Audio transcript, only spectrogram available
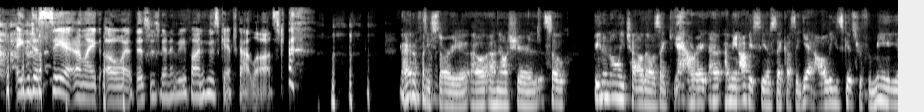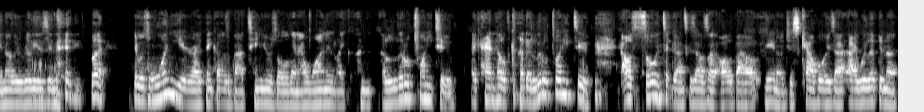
and you can just see it. And I'm like, oh, this is going to be fun. Whose gift got lost? I had a funny story, I'll, and I'll share. So, being an only child, I was like, yeah, all right. I, I mean, obviously, I was like, I was like, yeah, all these gifts are for me. You know, there really isn't any. But there was one year, I think I was about 10 years old, and I wanted like a, a little 22, like handheld gun, a little 22. I was so into guns because I was like all about, you know, just cowboys. I, I we lived in a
